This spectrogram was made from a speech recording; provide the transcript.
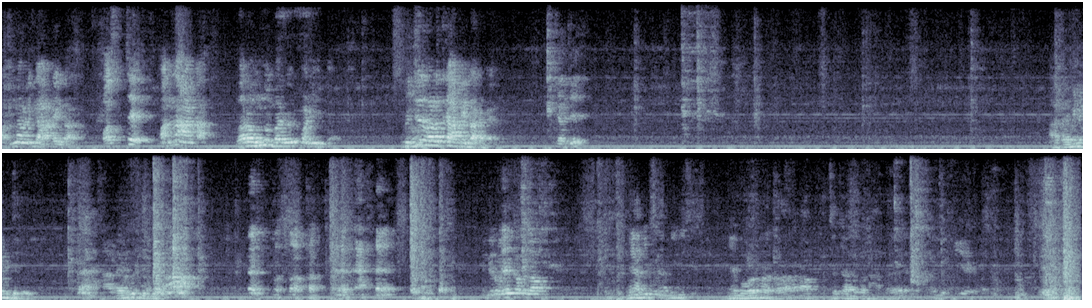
ಮನ್ನ ಆಟ ಇಲ್ಲ ಅಷ್ಟೇ ಮನ್ನ ಆಟ வேற ஒன்றும் பதிவு பண்ணிட்டேன் விஜய் வளர்த்து ஆட்டிட்டாங்க சரி मैं बोल रहा था आप चटा बना रहे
